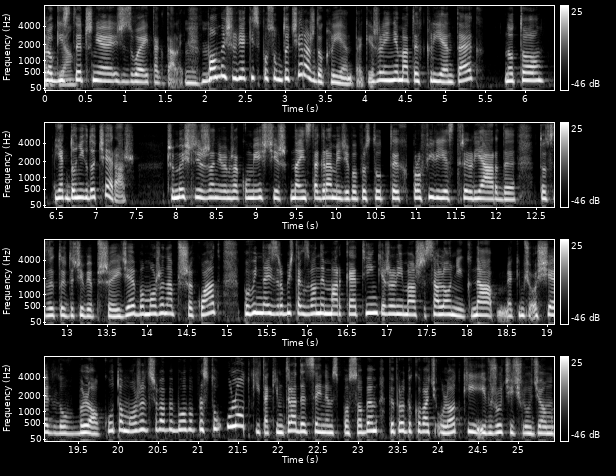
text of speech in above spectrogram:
logistycznie złe i tak dalej. Mhm. Pomyśl, w jaki sposób docierasz do klientek. Jeżeli nie ma tych klientek, no to jak do nich docierasz? Czy myślisz, że nie wiem, że jak umieścisz na Instagramie, gdzie po prostu tych profili jest tryliardy, to wtedy ktoś do ciebie przyjdzie? Bo może na przykład powinnaś zrobić tak zwany marketing, jeżeli masz salonik na jakimś osiedlu w bloku, to może trzeba by było po prostu ulotki takim tradycyjnym sposobem wyprodukować ulotki i wrzucić ludziom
